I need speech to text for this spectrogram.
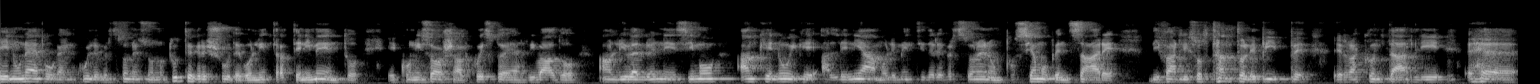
e in un'epoca in cui le persone sono tutte cresciute con l'intrattenimento e con i social, questo è arrivato a un livello ennesimo, anche noi che alleniamo le menti delle persone non possiamo pensare di fargli soltanto le pippe e raccontargli eh,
